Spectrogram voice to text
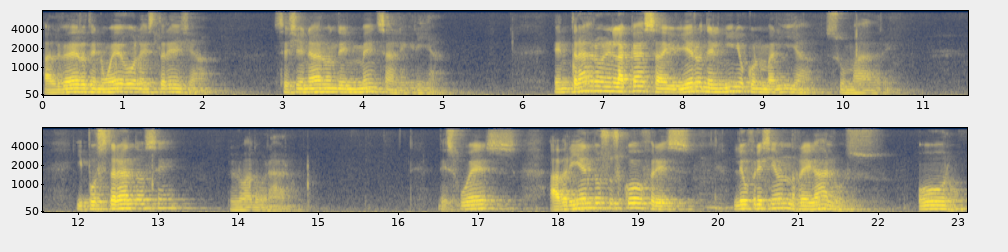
Al ver de nuevo la estrella, se llenaron de inmensa alegría. Entraron en la casa y vieron el niño con María, su madre, y postrándose lo adoraron. Después, abriendo sus cofres, le ofrecieron regalos, oro,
